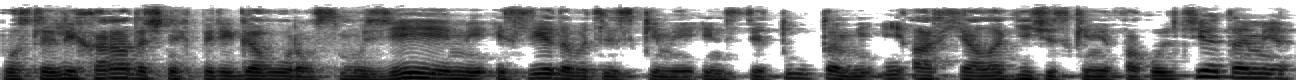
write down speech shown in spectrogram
После лихорадочных переговоров с музеями, исследовательскими институтами и археологическими факультетами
